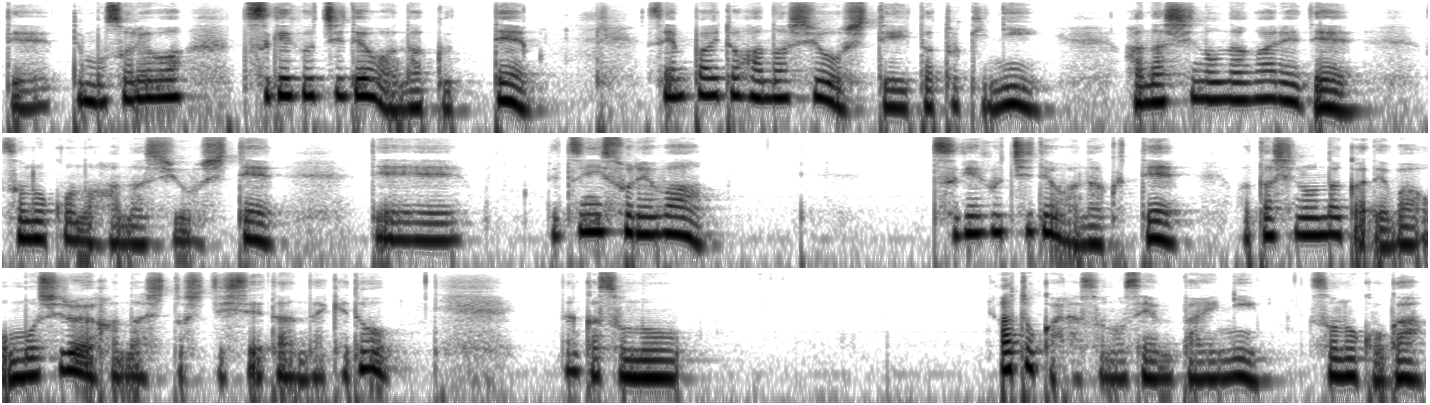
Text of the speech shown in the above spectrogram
てでもそれは告げ口ではなくって先輩と話をしていた時に話の流れでその子の話をしてで別にそれは告げ口ではなくて私の中では面白い話としてしてたんだけどなんかその後からその先輩にその子が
